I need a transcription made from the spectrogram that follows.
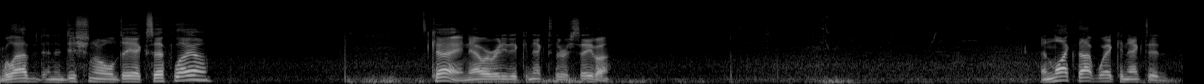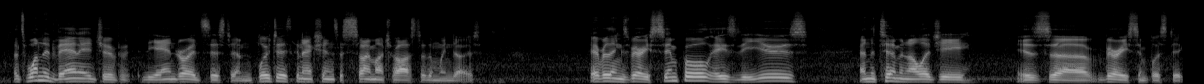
We'll add an additional DXF layer. Okay, now we're ready to connect to the receiver. And like that, we're connected. That's one advantage of the Android system. Bluetooth connections are so much faster than Windows. Everything's very simple, easy to use, and the terminology is uh, very simplistic.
